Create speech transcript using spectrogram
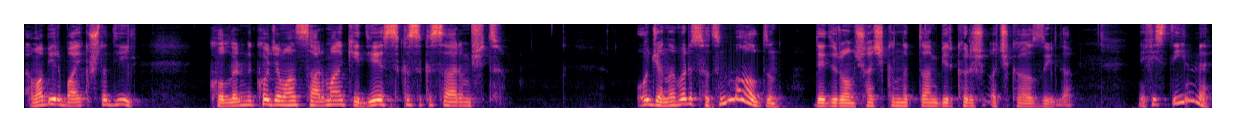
ama bir baykuşla değil. Kollarını kocaman sarman kediye sıkı sıkı sarmıştı. O canavarı satın mı aldın? dedi Ron şaşkınlıktan bir karış açık ağzıyla. Nefis değil mi?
